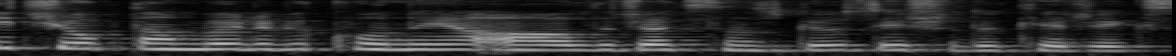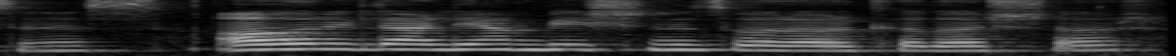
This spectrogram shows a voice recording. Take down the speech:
Hiç yoktan böyle bir konuya ağlayacaksınız, gözyaşı dökeceksiniz. Ağır ilerleyen bir işiniz var arkadaşlar.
